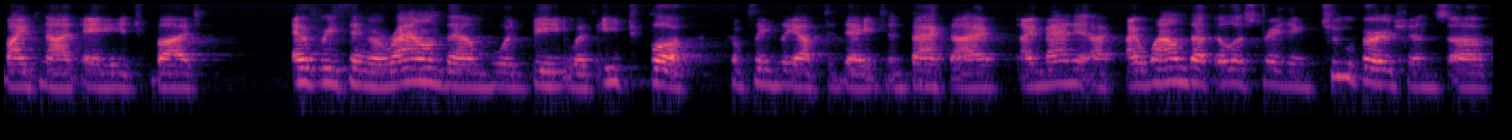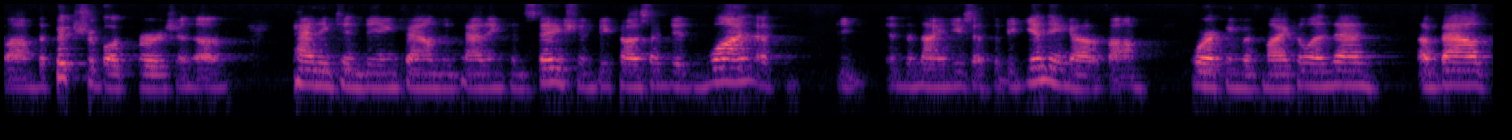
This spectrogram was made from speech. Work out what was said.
might not age, but everything around them would be with each book completely up to date. In fact, I, I managed, I, I wound up illustrating two versions of um, the picture book version of Paddington being found in Paddington Station because I did one at the, in the 90s at the beginning of um, working with Michael, and then about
